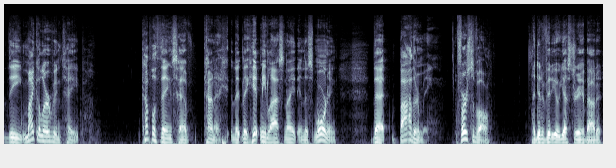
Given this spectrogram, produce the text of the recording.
the Michael Irvin tape, a couple of things have kind of they hit me last night and this morning that bother me. First of all, I did a video yesterday about it,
